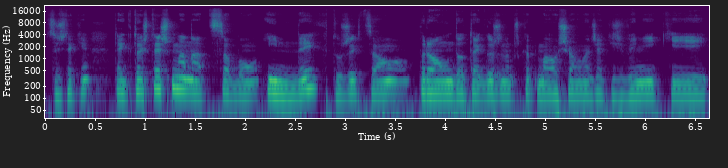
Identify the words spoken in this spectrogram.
coś takiego, ten ktoś też ma nad sobą innych, którzy chcą prą do tego, że na przykład ma osiągnąć jakieś wyniki,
